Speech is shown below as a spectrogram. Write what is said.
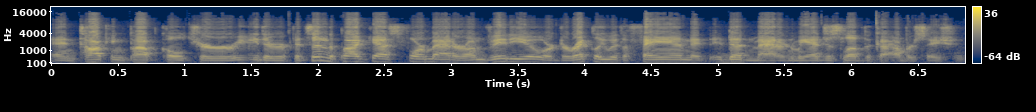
and talking pop culture, either if it's in the podcast format or on video or directly with a fan, it, it doesn't matter to me. I just love the conversation.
